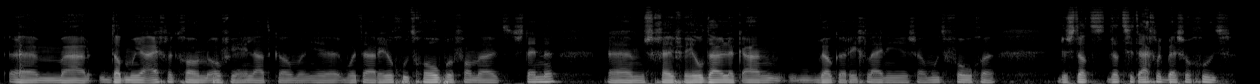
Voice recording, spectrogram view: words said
Ehm, maar dat moet je eigenlijk gewoon over je heen laten komen. Je wordt daar heel goed geholpen vanuit stenden. Ehm, ze geven heel duidelijk aan welke richtlijnen je zou moeten volgen. Dus dat, dat zit eigenlijk best wel goed.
